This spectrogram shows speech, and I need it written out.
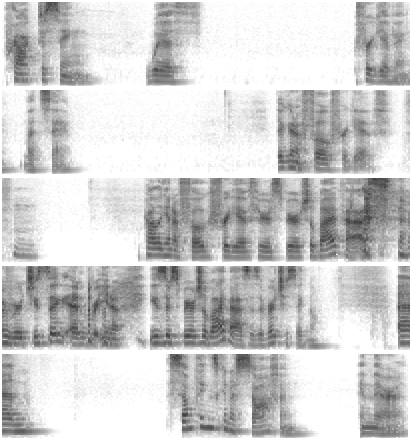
practicing with forgiving, let's say. They're going to faux forgive. Hmm probably going to forgive through a spiritual bypass, a virtue signal, and you know, use their spiritual bypass as a virtue signal. And something's going to soften in there.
